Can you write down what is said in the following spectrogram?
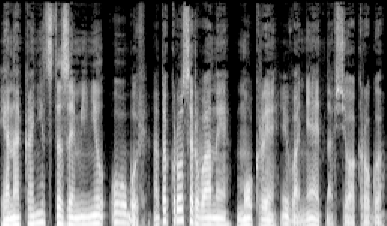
Я наконец-то заменил обувь, а то кроссы рваные, мокрые и воняет на всю округу.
